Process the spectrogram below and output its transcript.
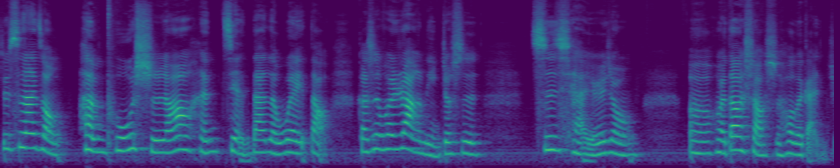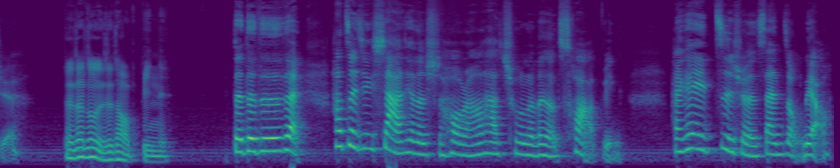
就是那种很朴实，然后很简单的味道，可是会让你就是吃起来有一种呃回到小时候的感觉。对但重点是它有冰诶，对对对对对，它最近夏天的时候，然后它出了那个串冰，还可以自选三种料。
